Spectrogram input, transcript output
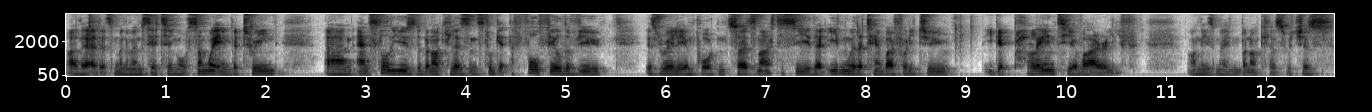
either at its minimum setting or somewhere in between, um, and still use the binoculars and still get the full field of view is really important. So it's nice to see that even with a 10 by 42, you get plenty of eye relief on these Maven binoculars, which is,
